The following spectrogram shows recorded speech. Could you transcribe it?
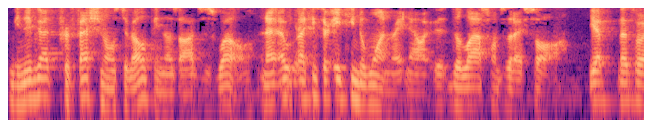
I mean, they've got professionals developing those odds as well, and I, yes. I think they're eighteen to one right now. The last ones that I saw. Yep, that's what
